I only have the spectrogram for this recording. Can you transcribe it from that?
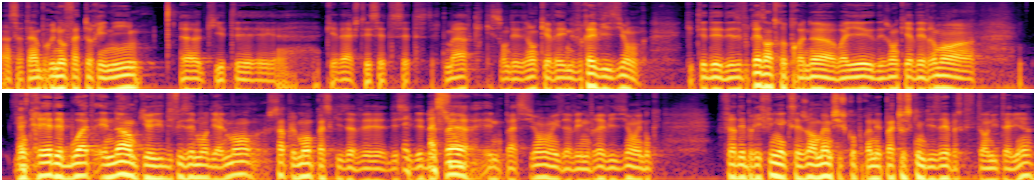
un certain Bruno Fattorini, euh, qui, était, qui avait acheté cette, cette, marque, qui sont des gens qui avaient une vraie vision, qui étaient des, des vrais entrepreneurs, vous voyez, des gens qui avaient vraiment... Un, ils ont créé des boîtes énormes qui diffusaient mondialement simplement parce qu'ils avaient décidé de le faire et une passion, ils avaient une vraie vision. Et donc, faire des briefings avec ces gens, même si je ne comprenais pas tout ce qu'ils me disaient parce que c'était en italien,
